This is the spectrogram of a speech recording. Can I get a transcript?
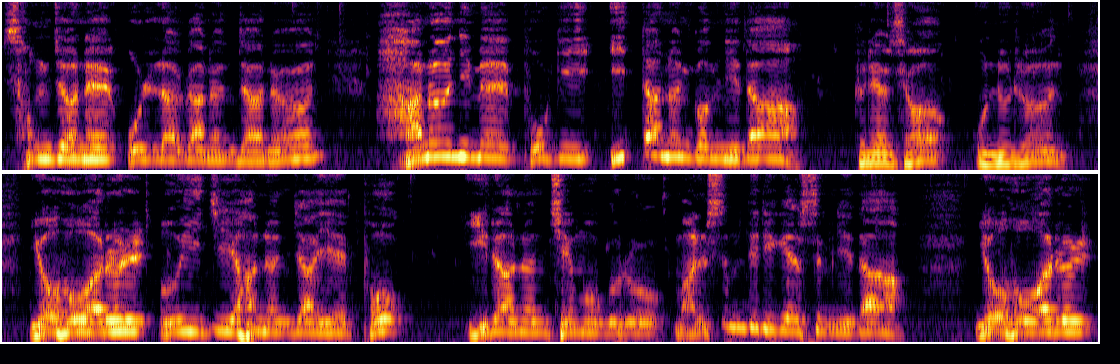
성전에 올라가는 자는 하나님의 복이 있다는 겁니다. 그래서 오늘은 여호와를 의지하는 자의 복이라는 제목으로 말씀드리겠습니다. 여호와를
